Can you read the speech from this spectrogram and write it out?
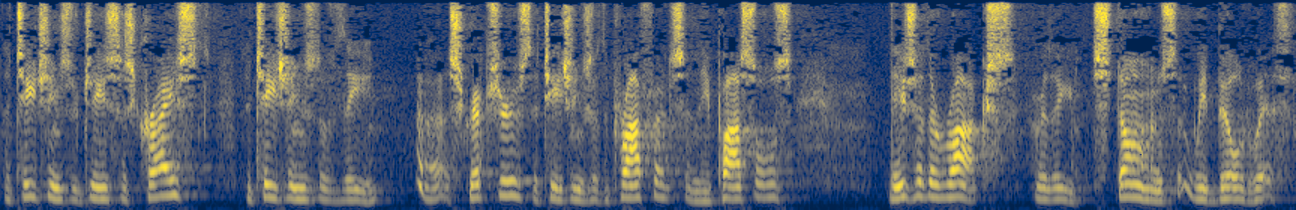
The teachings of Jesus Christ, the teachings of the uh, scriptures, the teachings of the prophets and the apostles. These are the rocks or the stones that we build with.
